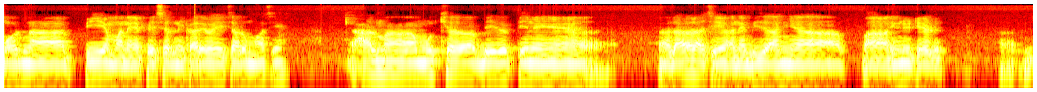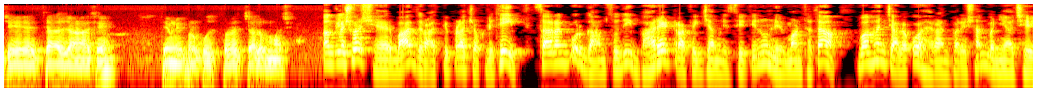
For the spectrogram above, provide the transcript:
મોરના પીએમ અને એફએસએલની કાર્યવાહી ચાલુમાં છે. હાલમાં મુખ્ય બે વ્યક્તિને લાવેલા છે અને બીજા અન્ય યુનિટેડ જે ચાર જણા છે, તેમની પણ પૂછપરછ ચાલુમાં છે. અંકલેશ્વર શહેર બાદ રાજપીપળા ચોકડીથી સારંગપુર ગામ સુધી ભારે ટ્રાફિક જામની સ્થિતિનું નિર્માણ થતા વાહન ચાલકો હેરાન પરેશાન બન્યા છે.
